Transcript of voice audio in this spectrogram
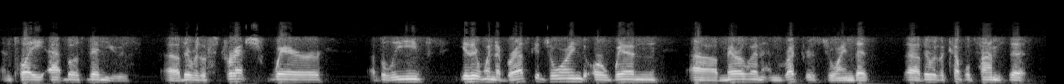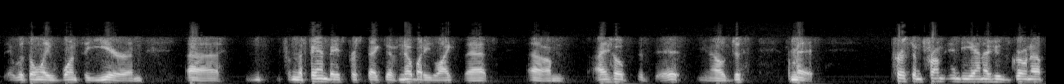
and play at both venues. Uh, there was a stretch where I believe either when Nebraska joined or when uh, Maryland and Rutgers joined that uh, there was a couple times that it was only once a year. And uh, from the fan base perspective, nobody liked that. Um, I hope that it, you know, just from a person from Indiana who's grown up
